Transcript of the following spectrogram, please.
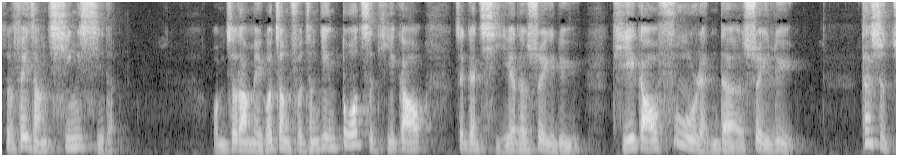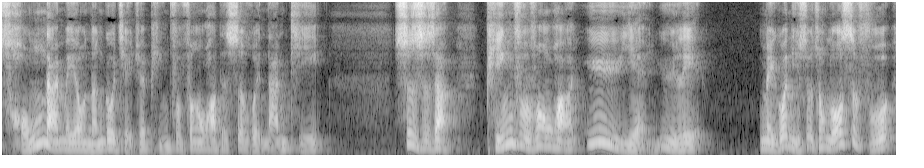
是非常清晰的。我们知道，美国政府曾经多次提高这个企业的税率，提高富人的税率，但是从来没有能够解决贫富分化的社会难题。事实上，贫富分化愈演愈烈。美国，你说从罗斯福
